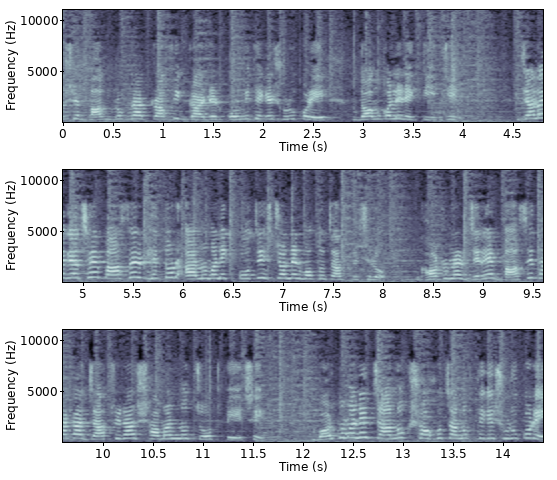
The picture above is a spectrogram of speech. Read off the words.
আসে বাগডোগরা ট্রাফিক গার্ডের কর্মী থেকে শুরু করে দমকলের একটি ইঞ্জিন। জানা গেছে, বাসের ভেতর আনুমানিক পঁচিশ জনের মতো যাত্রী ছিল। ঘটনার জেরে বাসে থাকা যাত্রীরা সামান্য চোট পেয়েছে। বর্তমানে চালক সহ চালক থেকে শুরু করে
